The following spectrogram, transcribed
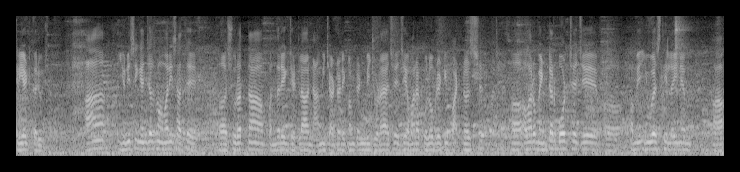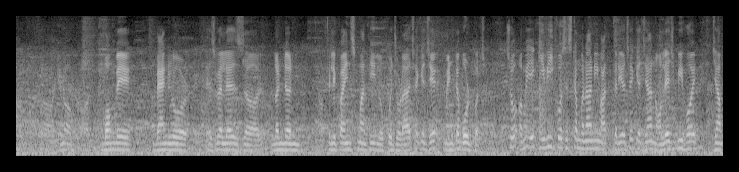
ક્રિએટ કર્યું છે. આ યુનિસિંગ એન્જલ્સમાં અમારી સાથે સુરતના પંદરેક જેટલા નામી ચાર્ટર્ડ એકાઉન્ટન્ટ બી જોડાયા છે, જે અમારા કોલોબરેટિવ પાર્ટનર્સ છે. અમારો મેન્ટર બોર્ડ છે જે અમે યુએસથી લઈને યુનો Bombay, Bangalore as well as London, ફિલિપાઇન્સમાંથી લોકો જોડાયા છે કે જે મેન્ટર બોર્ડ પર છે. સો અમે એક એવી ઇકોસિસ્ટમ બનાવવાની વાત કરીએ છીએ કે જ્યાં નોલેજ બી હોય, જ્યાં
